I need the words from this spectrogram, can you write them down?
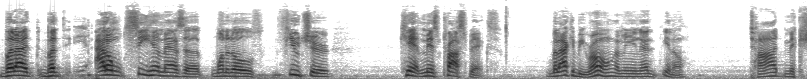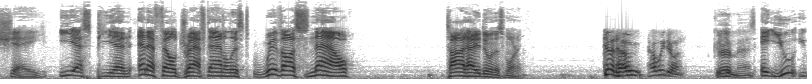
but I but I don't see him as a one of those future can't miss prospects. But I could be wrong. I mean, that, you know, Todd McShay, ESPN NFL draft analyst, with us now. Todd, how you doing this morning? Good. How how we doing? Good man. Hey, you you-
